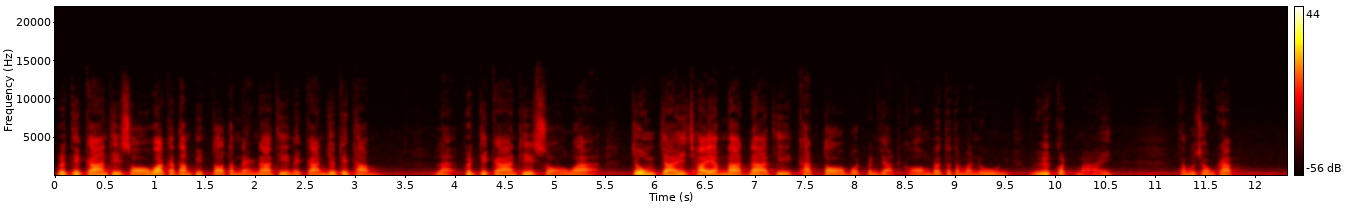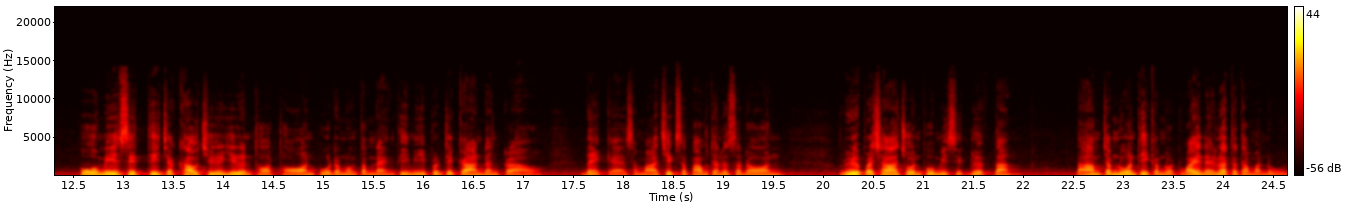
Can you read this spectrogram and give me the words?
พฤติการที่ส่อว่ากระทำผิดต่อตำแหน่งหน้าที่ในการยุติธรรม และพฤติการที่ส่อว่าจงใจใช้อำนาจหน้าที่ขัดต่อบทบัญญัติของรัฐธรรมนูญหรือกฎหมายท่านผู้ชมครับ ผู้มีสิทธิ์ที่จะเข้าชื่อยื่นถอดถอน ผู้ดำรงตำแหน่งที่มีพฤติการดังกล่าว ได้แก่สมาชิกสภาผู้แทนราษฎร หรือประชาชนผู้มีสิทธิเลือกตั้ง ตามจำนวนที่กำหนดไว้ในรัฐธรรมนูญ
